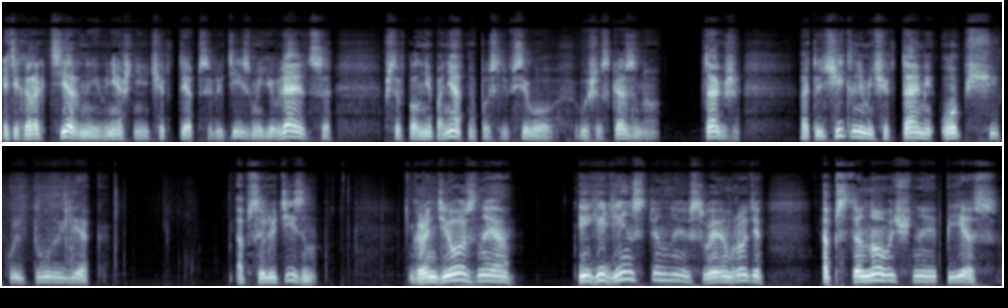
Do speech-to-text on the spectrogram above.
эти характерные внешние черты абсолютизма являются, что вполне понятно после всего вышесказанного, также отличительными чертами общей культуры века. Абсолютизм — грандиозная и единственная в своем роде обстановочная пьеса,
